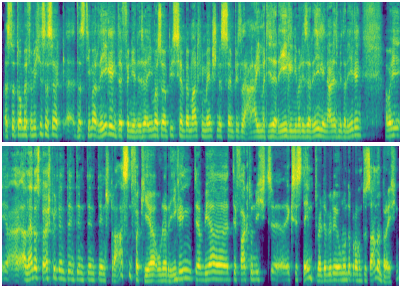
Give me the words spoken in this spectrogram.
Weißt du, Tommy, für mich ist das ja, äh, das Thema Regeln definieren, ist ja immer so ein bisschen, bei manchen Menschen ist es so ein bisschen, ah, immer diese Regeln, immer diese Regeln, alles mit Regeln. Aber ich, äh, allein das Beispiel, den, den, den, den, Straßenverkehr ohne mhm. Regeln, der wäre de facto nicht äh, existent, weil der würde ununterbrochen zusammenbrechen.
